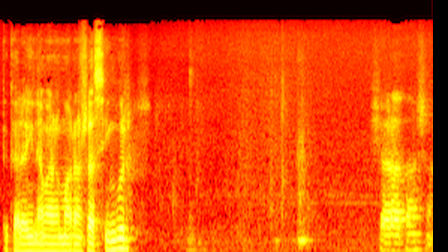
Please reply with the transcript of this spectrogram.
pe care le-am aranjat singur și arată așa.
